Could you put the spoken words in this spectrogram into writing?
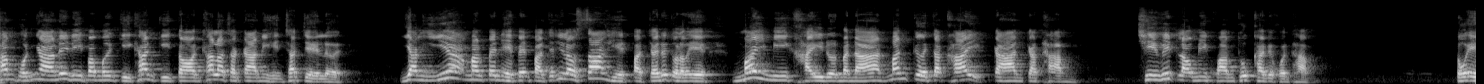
ทำผลงานได้ดีประเมินกี่ขั้นกี่ตอนข้าราชการนี่เห็นชัดเจนเลย อย่างเงี้ยมันเป็นเหตุเป็นปัจจัยที่เราสร้างเหตุปัจจัยด้วยตัวเราเอง ไม่มีใครโดนบันดาลมันเกิดจากใครการกระทำชีวิตเรามีความทุกข์ใครเป็นคนทำตัวเอ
